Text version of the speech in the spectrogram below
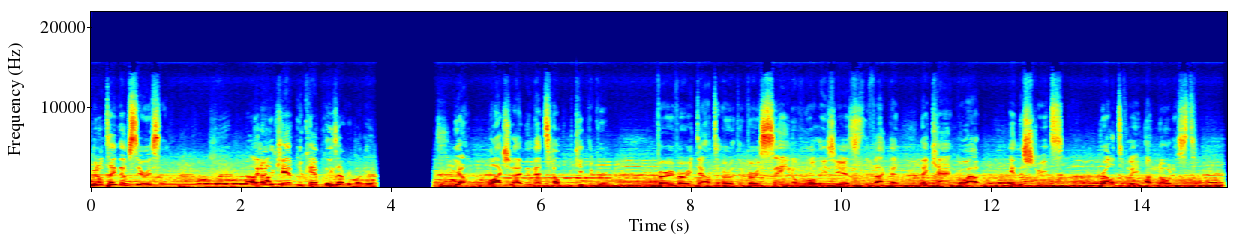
we don't take them seriously. Uh, you know, you can't you can't please everybody. Yeah. Well, actually, I think that's helped keep the group very, very down to earth and very sane over all these years. Is the fact that they can go out in the streets relatively unnoticed.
